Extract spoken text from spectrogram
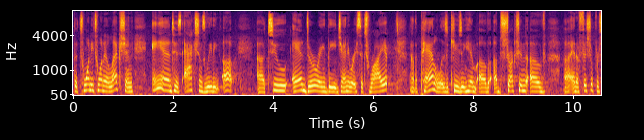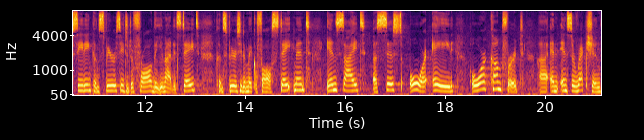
the 2020 election and his actions leading up uh, to and during the January 6th riot. Now, the panel is accusing him of obstruction of uh, an official proceeding, conspiracy to defraud the United States, conspiracy to make a false statement, incite, assist, or aid or comfort. Uh, an insurrection.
